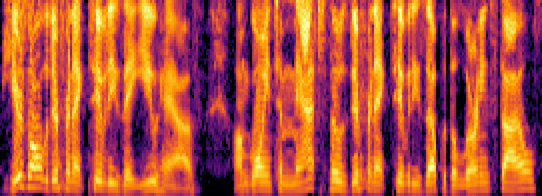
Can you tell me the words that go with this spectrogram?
here's all the different activities that you have I'm going to match those different activities up with the learning styles.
